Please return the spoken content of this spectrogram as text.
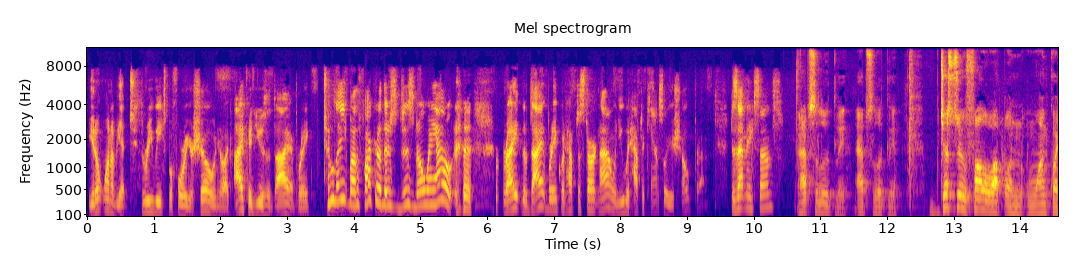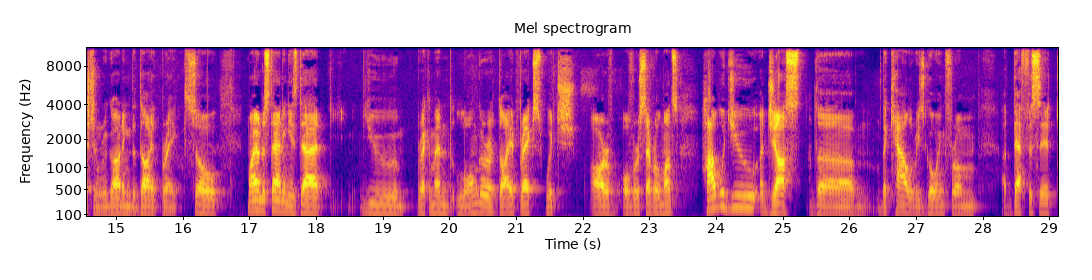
You don't want to be at three weeks before your show and you're like, I could use a diet break. Too late, motherfucker. There's just no way out, right? The diet break would have to start now, and you would have to cancel your show prep. Does that make sense? Absolutely, absolutely. Just to follow up on one question regarding the diet break. So, my understanding is that you recommend longer diet breaks, which are over several months. How would you adjust the the calories going from a deficit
